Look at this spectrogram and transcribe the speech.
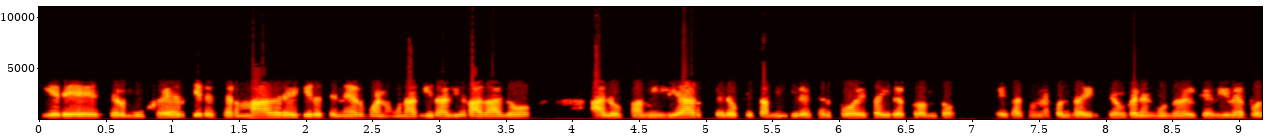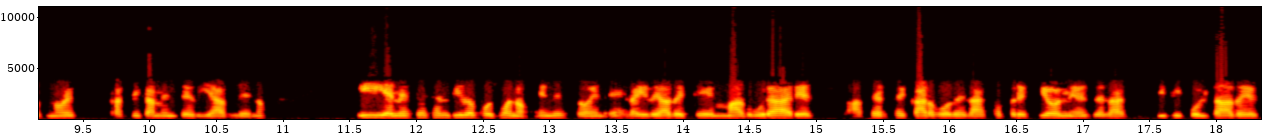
quiere ser mujer, quiere ser madre, quiere tener, bueno, una vida ligada a lo, a lo familiar, pero que también quiere ser poeta y de pronto esa es una contradicción que en el mundo en el que vive pues no es prácticamente viable, ¿no? Y en ese sentido, pues bueno, en esto, en, la idea de que madurar es hacerse cargo de las opresiones, de las dificultades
